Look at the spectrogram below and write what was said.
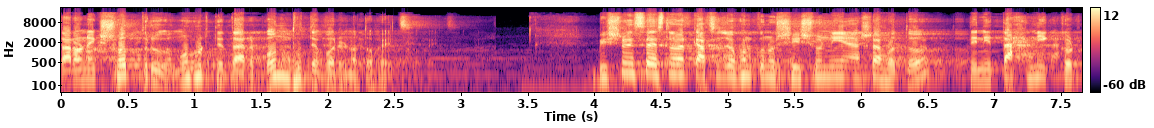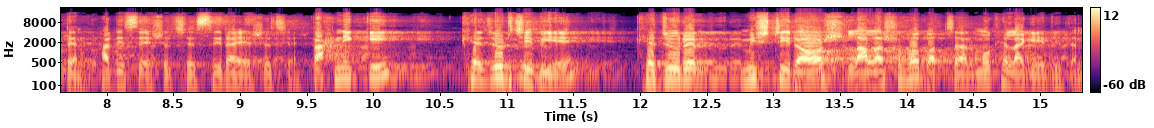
তার অনেক শত্রু মুহূর্তে তার বন্ধুতে পরিণত হয়েছে। বিষ্ণু ইসা ইসলামের কাছে যখন কোনো শিশু নিয়ে আসা হতো, তিনি তাহনিক করতেন। হাদিসে এসেছে, সিরায় এসেছে। তাহনিক কি? খেজুর চিবিয়ে খেজুরের মিষ্টি রস, লালাসহ বাচ্চার মুখে লাগিয়ে দিতেন।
